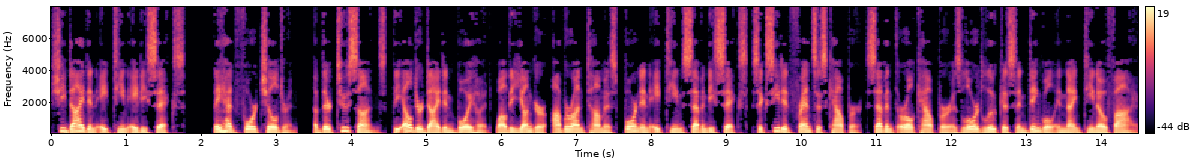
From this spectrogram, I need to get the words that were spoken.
She died in 1886. They had four children. Of their two sons, the elder died in boyhood, while the younger, Auberon Thomas, born in 1876, succeeded Francis Cowper, 7th Earl Cowper as Lord Lucas and Dingwall in 1905.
